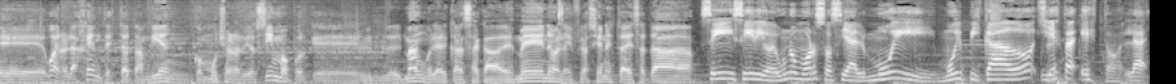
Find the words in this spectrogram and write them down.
eh, bueno, la gente está también con mucho nerviosismo porque el mango le alcanza cada vez menos, la inflación está desatada. Sí, sí, digo, un humor social muy, muy picado. Sí. Y esta, esto, la,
